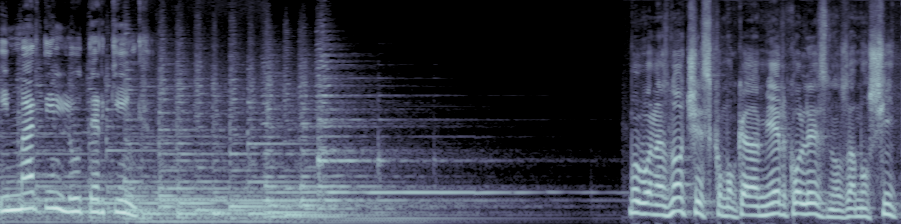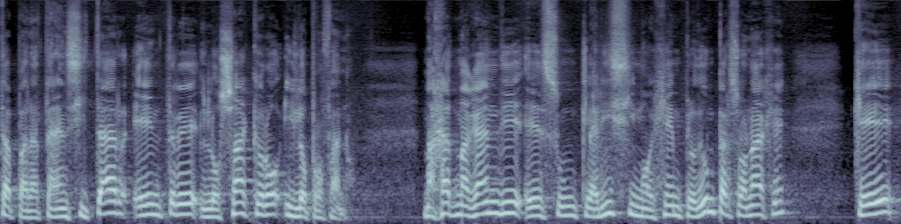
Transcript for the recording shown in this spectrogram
y Martin Luther King. Muy buenas noches, como cada miércoles nos damos cita para transitar entre lo sacro y lo profano. Mahatma Gandhi es un clarísimo ejemplo de un personaje que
